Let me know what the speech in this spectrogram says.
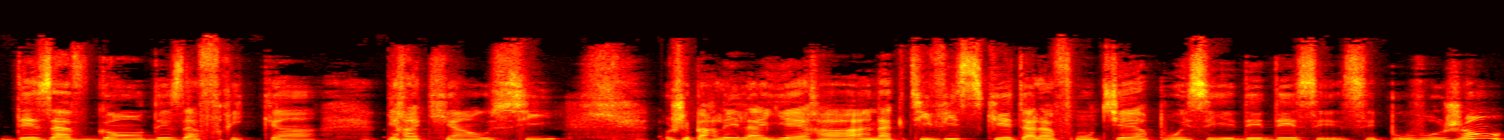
des Afghans, des Africains, Irakiens aussi. J'ai parlé là hier à un activiste qui est à la frontière pour essayer d'aider ces, pauvres gens,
